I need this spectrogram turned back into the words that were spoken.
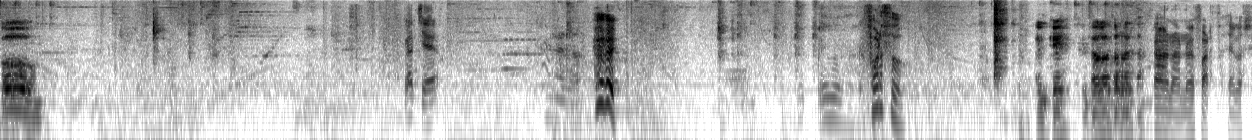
Oh, Caché. ¡Qué farzo! ¿el qué? ¿Qué tal la torreta? No, no, no es farzo, ya lo sé.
